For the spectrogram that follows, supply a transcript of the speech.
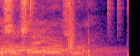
no such thing, I swear.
